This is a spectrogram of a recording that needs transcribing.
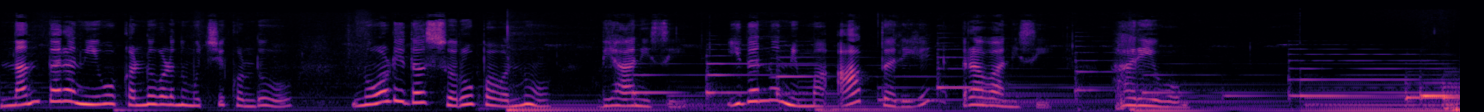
ನಂತರ ನೀವು ಕಣ್ಣುಗಳನ್ನು ಮುಚ್ಚಿಕೊಂಡು ನೋಡಿದ ಸ್ವರೂಪವನ್ನು ಧ್ಯಾನಿಸಿ. ಇದನ್ನು ನಿಮ್ಮ ಆಪ್ತರಿಗೆ ರವಾನಿಸಿ. ಹರಿ ಓಂ. you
